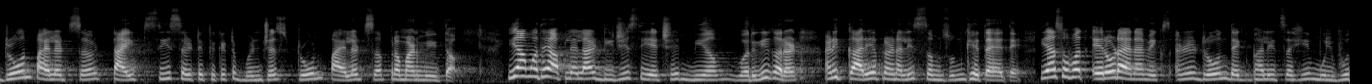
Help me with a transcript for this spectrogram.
ड्रोन पायलटचं टाईप सी सर्टिफिकेट म्हणजेच ड्रोन पायलटचं प्रमाण मिळतं. यामध्ये आपल्याला डीजीसीएचे नियम वर्गीकरण आणि कार्यप्रणाली समजून घेता येते. यासोबत एरोडायनामिक्स आणि ड्रोन देखभालीचंही मूलभूत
